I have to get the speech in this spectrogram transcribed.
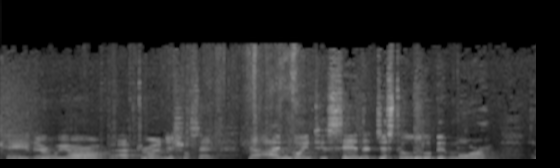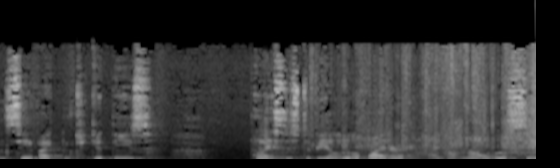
Okay, there we are after our initial sand. Now I'm going to sand it just a little bit more and see if I can get these places to be a little whiter. I don't know, we'll see.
